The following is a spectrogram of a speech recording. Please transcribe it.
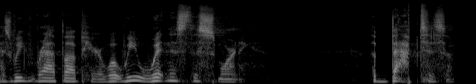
as we wrap up here, what we witnessed this morning, the baptism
